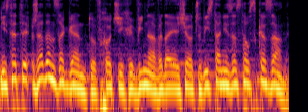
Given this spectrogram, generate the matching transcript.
Niestety żaden z agentów, choć ich wina wydaje się oczywista, nie został skazany.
